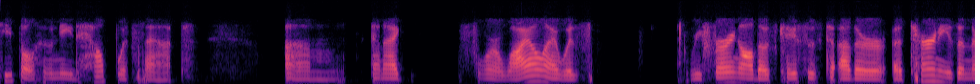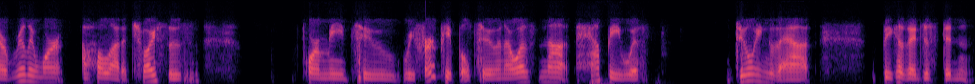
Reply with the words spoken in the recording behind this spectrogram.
people who need help with that. Um, and I, for a while, I was referring all those cases to other attorneys, and there really weren't a whole lot of choices for me to refer people to. And I was not happy with doing that because I just didn't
